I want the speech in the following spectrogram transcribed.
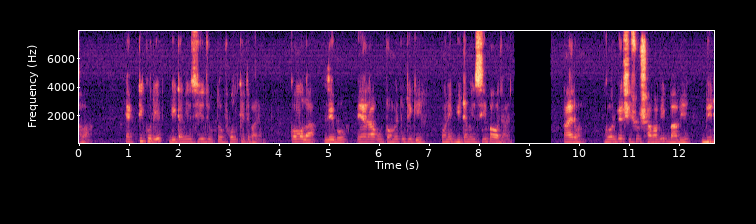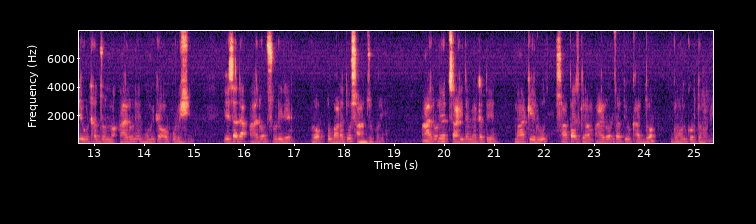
খাওয়া। একটি করে ভিটামিন সি যুক্ত ফল খেতে পারেন। কমলা, লেবু, পেয়ারা ও টমেটো থেকে অনেক ভিটামিন সি পাওয়া যায়। আয়রন, গর্ভের শিশুর স্বাভাবিকভাবে বেড়ে ওঠার জন্য আয়রনের ভূমিকা অপরিসীম। এছাড়া আয়রন শরীরের রক্ত বাড়াতেও সাহায্য করে। আয়রনের চাহিদা মেটাতে মাকে রোজ সাতাশ গ্রাম আয়রন জাতীয় খাদ্য গ্রহণ করতে হবে।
